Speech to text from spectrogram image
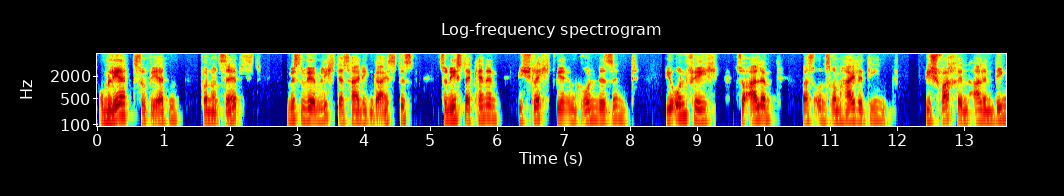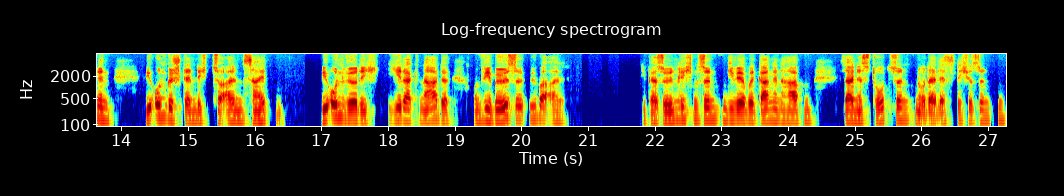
Um lehrt zu werden von uns selbst, müssen wir im Licht des Heiligen Geistes zunächst erkennen, wie schlecht wir im Grunde sind, wie unfähig zu allem, was unserem Heile dient, wie schwach in allen Dingen, wie unbeständig zu allen Zeiten, wie unwürdig jeder Gnade und wie böse überall. Die persönlichen Sünden, die wir begangen haben, seien es Todsünden oder lästliche Sünden,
